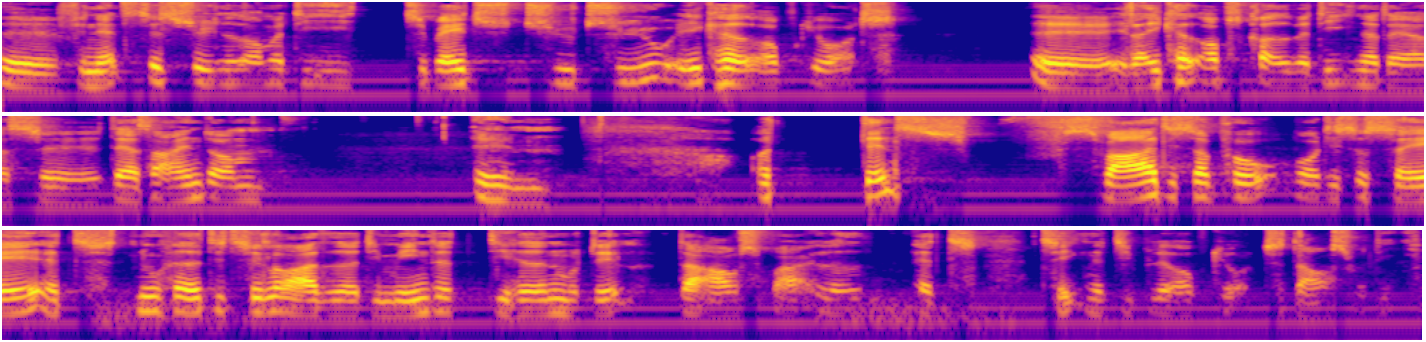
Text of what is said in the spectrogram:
øh, Finanstilsynet om, at de tilbage i 2020 ikke havde opgjort, øh, eller ikke havde opskrevet værdien af deres, øh, deres ejendomme. Øh, og den svarede de så på, hvor de så sagde, at nu havde de tilrettet, og de mente, at de havde en model, der afspejlede, at tingene de blev opgjort til dagsværdi.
